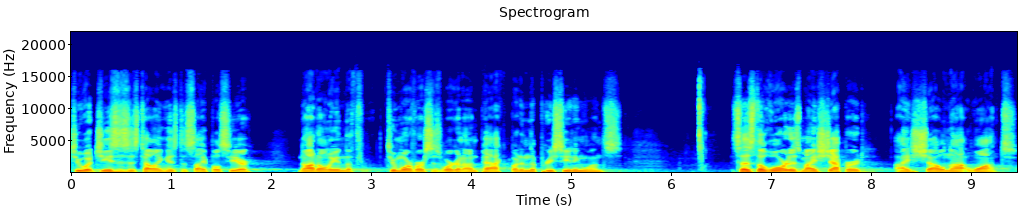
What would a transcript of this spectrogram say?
to what Jesus is telling his disciples here, not only in the th- two more verses we're going to unpack, but in the preceding ones. It says, The Lord is my shepherd, I shall not want.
